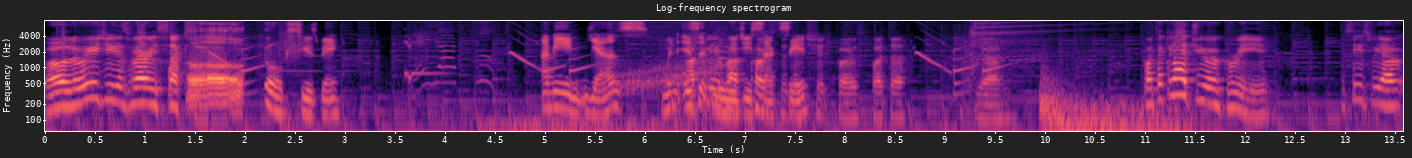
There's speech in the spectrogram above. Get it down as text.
Well, Luigi is very sexy. Oh, oh, excuse me. I mean, yes. When I isn't believe I've Luigi sexy? it shit post, but uh, yeah. But I'm glad you agree. It seems we have.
